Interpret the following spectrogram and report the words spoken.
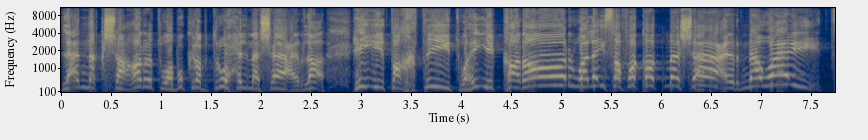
لأنك شعرت وبكرة بتروح المشاعر. لا هي تخطيط وهي قرار وليس فقط مشاعر نويت.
